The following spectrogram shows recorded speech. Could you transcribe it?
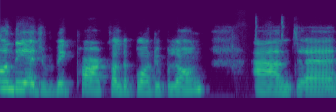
on the edge of a big park called the Bois de Boulogne, and uh,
